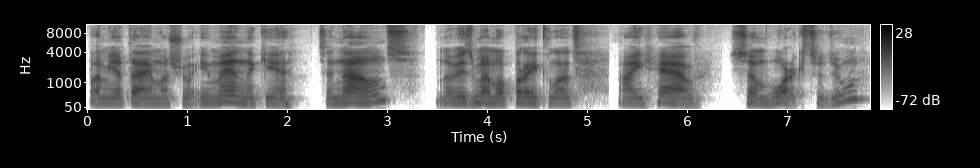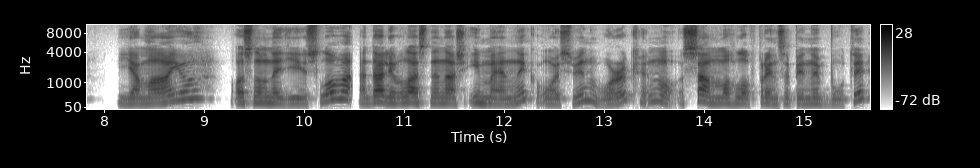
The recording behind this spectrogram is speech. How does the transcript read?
Пам'ятаємо, що іменники це nouns. Ну, візьмемо приклад I have some work to do. Я маю основне дієслово, а далі, власне, наш іменник, ось він, work. Ну, сам могло, в принципі, не бути.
